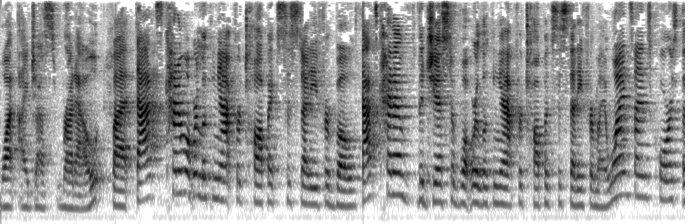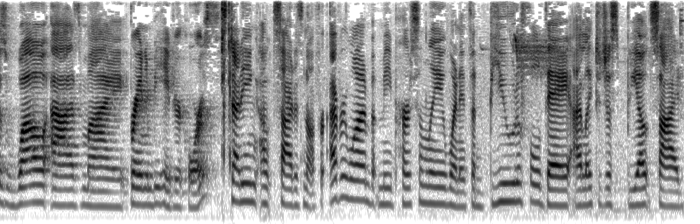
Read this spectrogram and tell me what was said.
what I just read out. But that's kind of what we're looking at for topics to study for both. That's kind of the gist of what we're looking at for topics to study for my wine science course, as well as my brain and behavior course. Studying outside is not for everyone, but me personally, when it's a beautiful day, I like to just be outside,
